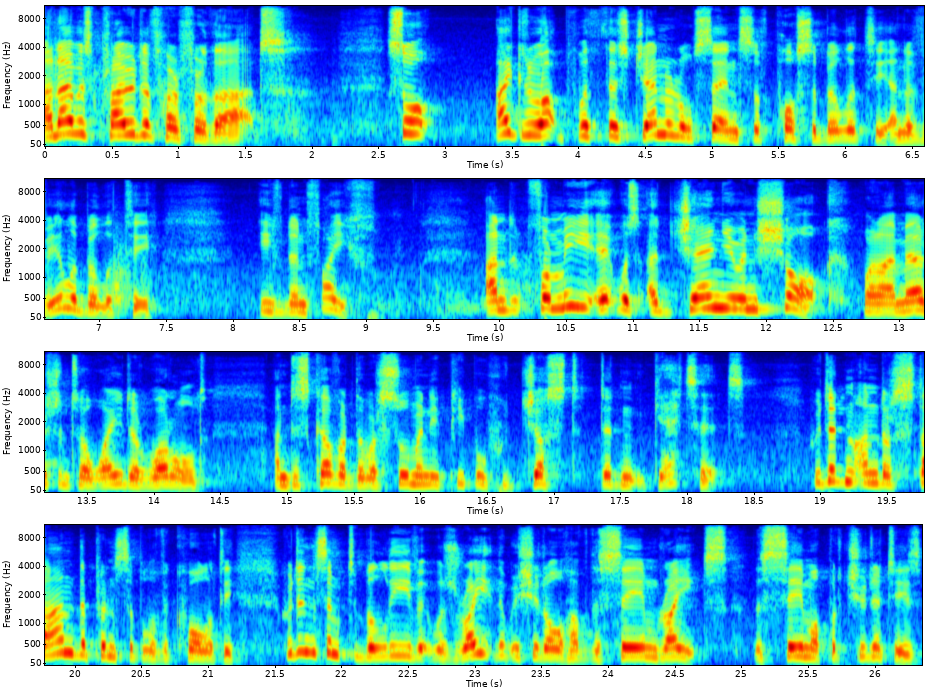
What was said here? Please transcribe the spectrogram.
And I was proud of her for that. So I grew up with this general sense of possibility and availability, even in Fife. And for me, it was a genuine shock when I emerged into a wider world and discovered there were so many people who just didn't get it, who didn't understand the principle of equality, who didn't seem to believe it was right that we should all have the same rights, the same opportunities,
